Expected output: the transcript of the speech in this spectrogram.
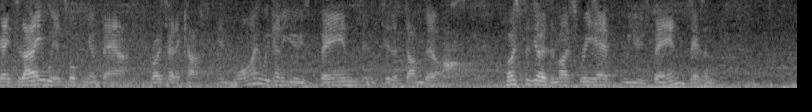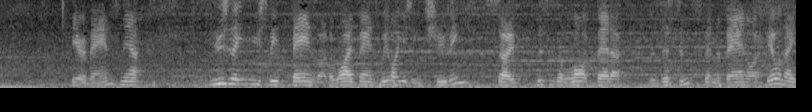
Okay, today we're talking about rotator cuff and why we're going to use bands instead of dumbbells. Most physios and most rehab we use bands, as in TheraBands. Now, usually it used to be bands like the wide bands. We like using tubing, so this is a lot better resistance than the band I feel, and they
